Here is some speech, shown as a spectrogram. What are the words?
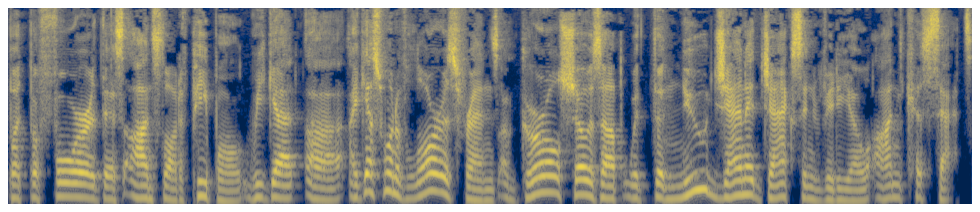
but before this onslaught of people, we get, uh, I guess, one of Laura's friends. A girl shows up with the new Janet Jackson video on cassette.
